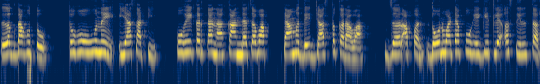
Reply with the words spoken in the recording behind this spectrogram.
लगदा होतो. तो होऊ नये यासाठी पोहे करताना कांद्याचा वाप त्यामध्ये जास्त करावा. जर आपण दोन वाट्या पोहे घेतले असतील तर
